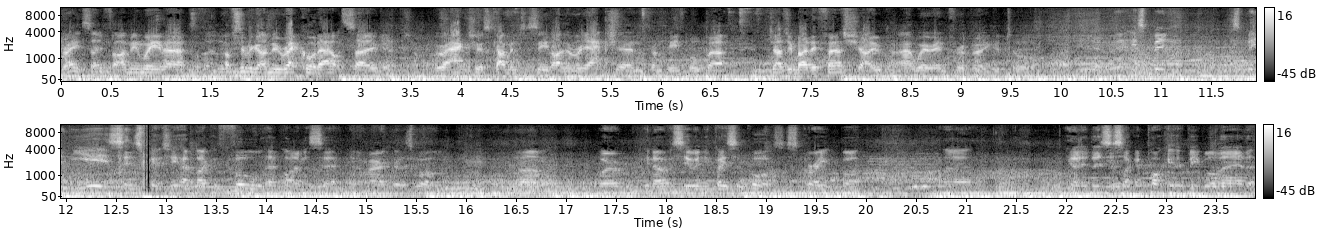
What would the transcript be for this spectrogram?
great so far. I mean, we've uh, obviously we got a new record out, so we were anxious coming to see like the reaction from people. But judging by the first show, uh, we're in for a very good tour. It's been it's been years since we actually had like a full headliner set in America as well. Um, where you know, obviously when you play supports, it's great, but uh, you know, there's just like a pocket of people there that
